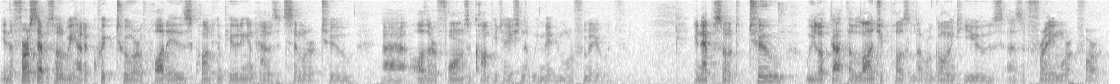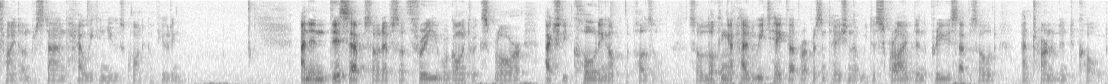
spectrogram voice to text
In the first episode, we had a quick tour of what is quantum computing and how is it similar to uh, other forms of computation that we may be more familiar with. In episode two, we looked at the logic puzzle that we're going to use as a framework for trying to understand how we can use quantum computing. And in this episode, episode three, we're going to explore actually coding up the puzzle. So looking at how do we take that representation that we described in the previous episode and turn it into code.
